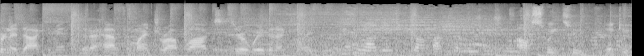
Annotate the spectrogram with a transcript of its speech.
Print a document that I have from my Dropbox. Is there a way that I can like... You can log into Dropbox. Oh, sweet, sweet. Thank you.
